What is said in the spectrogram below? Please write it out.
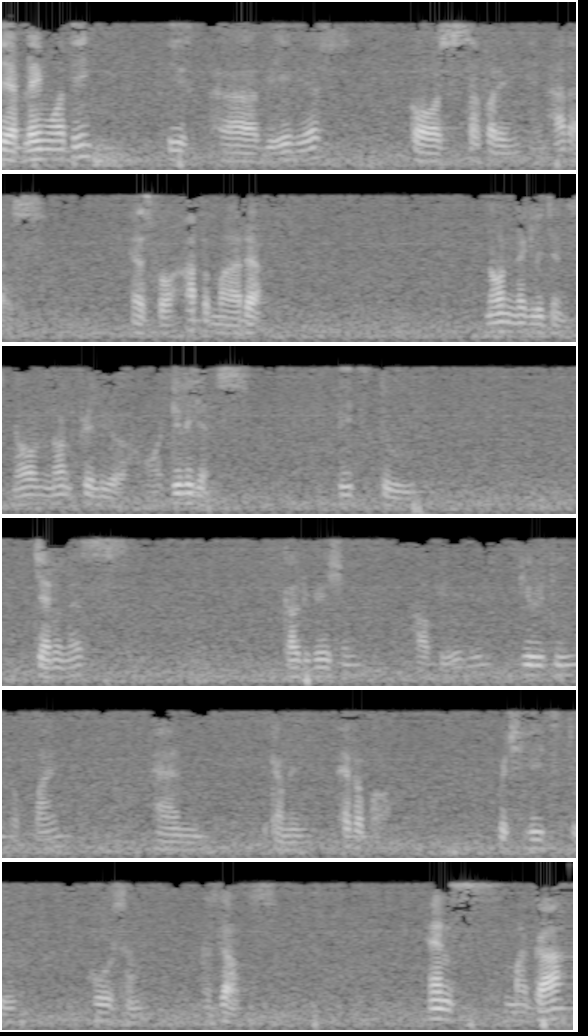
They are blameworthy. These uh, behaviors cause suffering in others. As for apamada, non-negligence, non-failure or diligence leads to gentleness, cultivation of behavior, purity of mind and becoming affable, which leads to wholesome results. Hence, Magha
